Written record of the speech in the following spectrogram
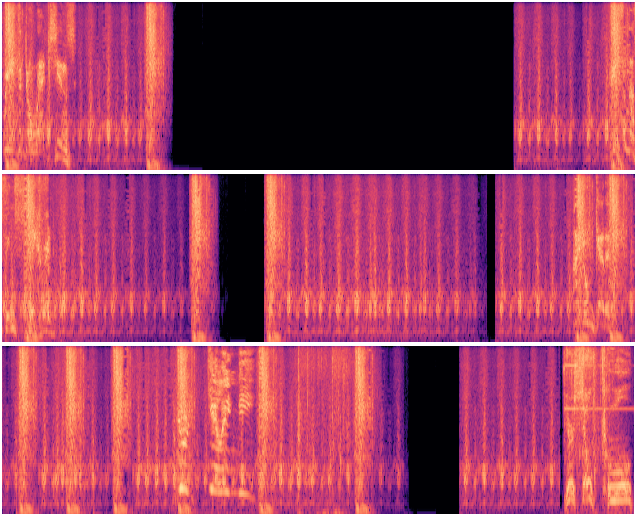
Read the directions! You're so cool.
